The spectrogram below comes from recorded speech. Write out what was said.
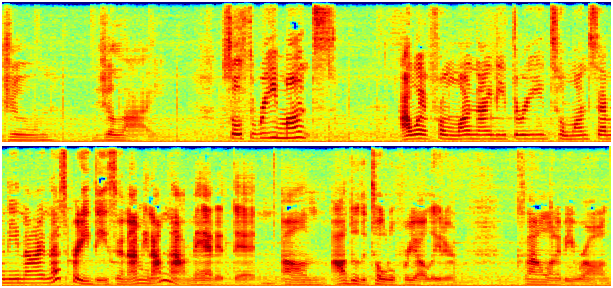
June, July. So three months, I went from 193 to 179. That's pretty decent. I mean, I'm not mad at that. Um, I'll do the total for y'all later because I don't want to be wrong.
